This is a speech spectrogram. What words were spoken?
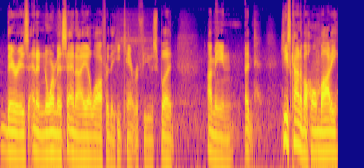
there is an enormous NIL offer that he can't refuse. But, I mean, uh, he's kind of a homebody.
